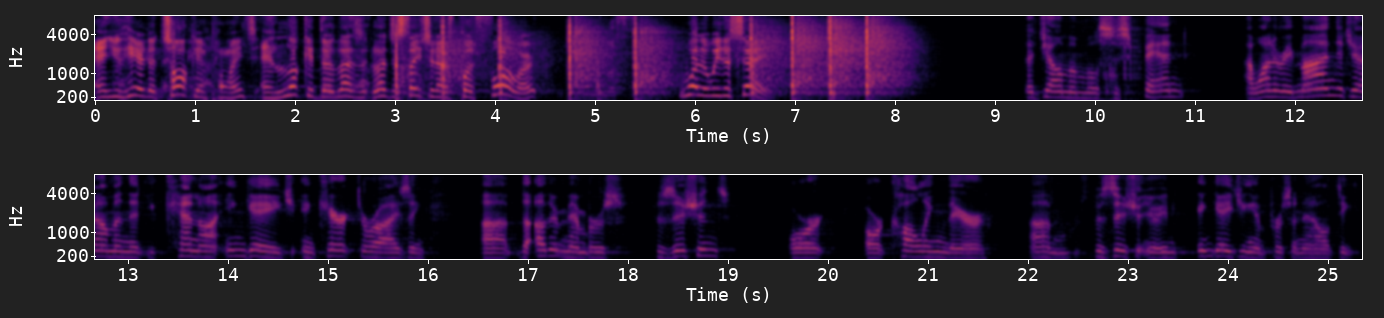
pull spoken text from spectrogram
and you hear the talking points and look at the legislation that's put forward, what are we to say? The gentleman will suspend. I want to remind the gentleman that you cannot engage in characterizing uh, the other members' positions or, or calling their um, position, in, engaging in personality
